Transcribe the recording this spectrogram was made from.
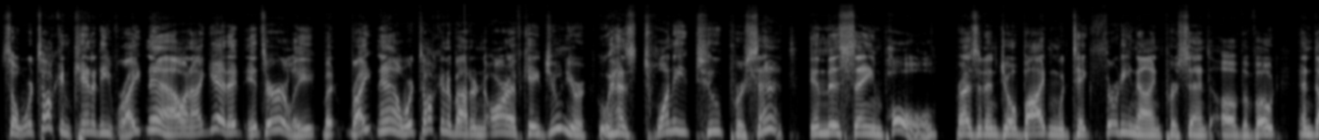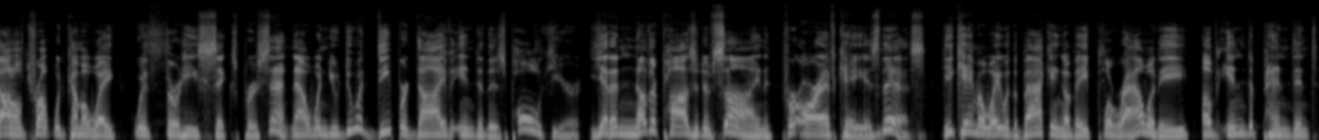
So we're talking Kennedy right now, and I get it, it's early, but right now we're talking about an RFK Jr. who has 22% in this same poll. President Joe Biden would take 39% of the vote, and Donald Trump would come away with 36%. Now, when you do a deeper dive into this poll here, yet another positive sign for RFK is this he came away with the backing of a plurality of independent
